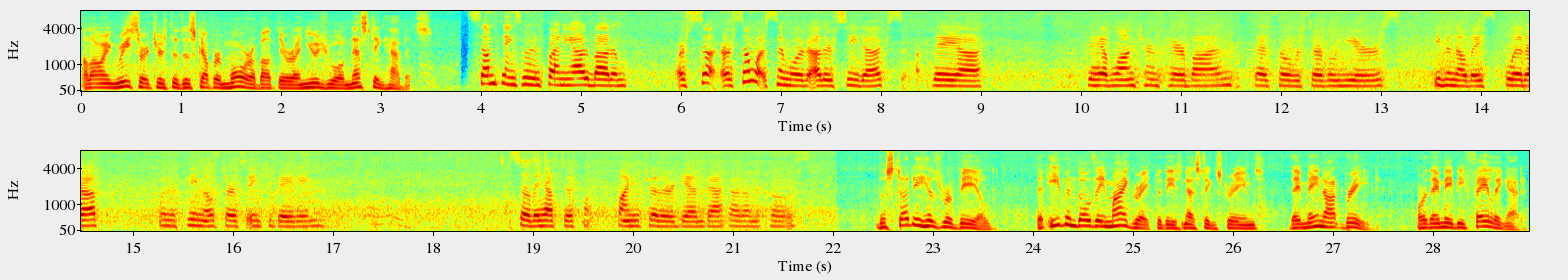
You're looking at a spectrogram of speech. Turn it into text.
allowing researchers to discover more about their unusual nesting habits. Some things we've been finding out about them are, so, are somewhat similar to other sea ducks. They, uh, they have long-term pair bonds that's over several years, even though they split up when the female starts incubating. So they have to find each other again back out on the coast. The study has revealed that even though they migrate to these nesting streams, they may not breed, or they may be failing at it.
